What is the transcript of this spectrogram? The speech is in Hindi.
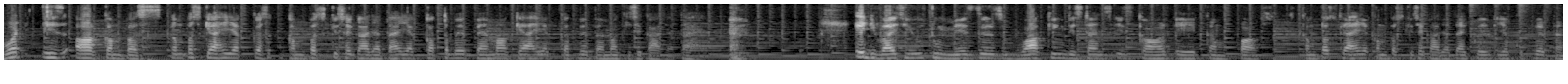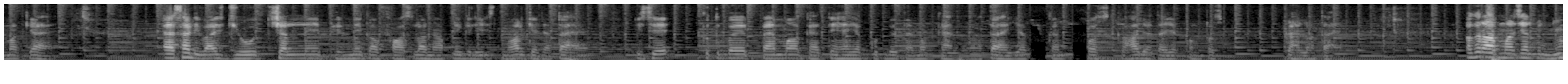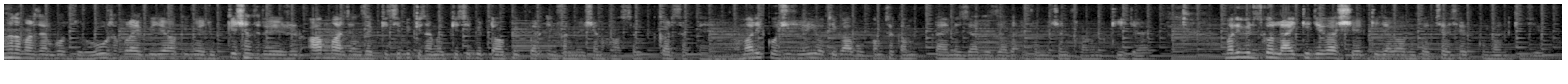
What is a compass compass क्या है या कंपस किसे कहा जाता है या कतब पैमा क्या है या कतब पैमा किसे कहा जाता है? A device use to measures walking distance is called a compass compass क्या है या कंपस किसे कहा जाता है? या कुतब पैमा क्या है? ऐसा डिवाइस जो चलने, फिरने का फासला नापने के लिए इस्तेमाल किया जाता है। इसे कुतब पैमा कहते हैं या कुतब पैमा कहलाता है या कंपस कहा जाता है या कंपस कहलाता है। अगर आप हमारे चैनल पर न्यू हैं तो हमारे चैनल को ज़रूर सब्सक्राइब कीजिएगा, क्योंकि एजुकेशन से रिलेटेड आप हमारे चैनल से किसी भी किस्म के, किसी भी टॉपिक पर इंफॉर्मेशन हासिल कर सकते हैं। हमारी कोशिश यही होती है कि आपको कम से कम टाइम में ज़्यादा से ज़्यादा इन्फॉर्मेशन फ्राहम की जाए हमारी वीडियोज़ को लाइक कीजिएगा शेयर कीजिएगा और उनको अच्छे अच्छे कमेंट कीजिएगा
